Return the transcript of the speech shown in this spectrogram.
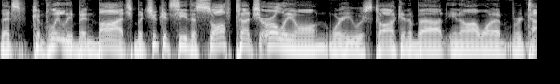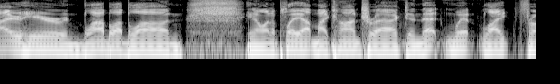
that's completely been botched. But you could see the soft touch early on where he was talking about, you know, I want to retire here and blah blah blah, and you know, I want to play out my contract, and that went like from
